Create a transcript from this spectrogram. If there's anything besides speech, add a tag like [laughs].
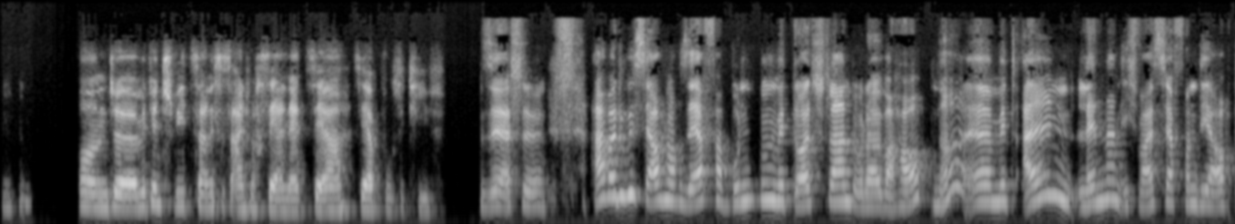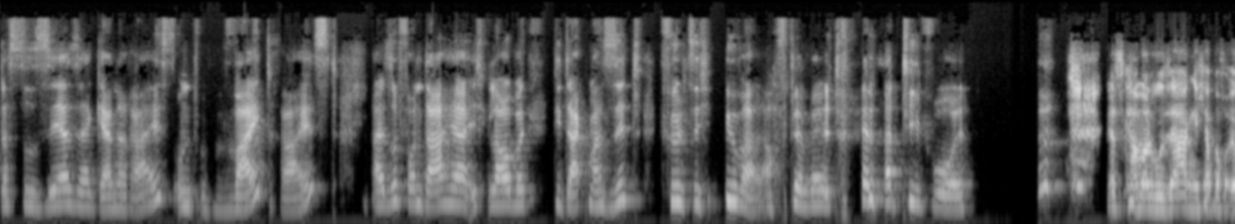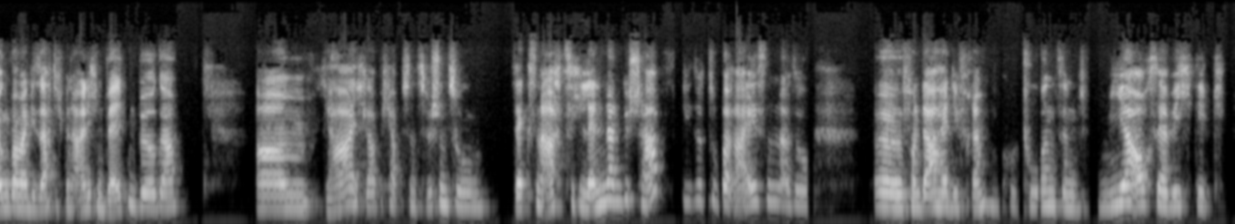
Mhm. Und äh, mit den Schweizern ist es einfach sehr nett, sehr, sehr positiv. Sehr schön. Aber du bist ja auch noch sehr verbunden mit Deutschland oder überhaupt, ne? Äh, mit allen Ländern. Ich weiß ja von dir auch, dass du sehr, sehr gerne reist und weit reist. Also von daher, ich glaube, die Dagmar Sitt fühlt sich überall auf der Welt [laughs] relativ wohl. Das kann man wohl sagen. Ich habe auch irgendwann mal gesagt, ich bin eigentlich ein Weltenbürger. Ähm, ja, ich glaube, ich habe es inzwischen zu 86 Ländern geschafft, diese zu bereisen. Also äh, von daher, die fremden Kulturen sind mir auch sehr wichtig.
